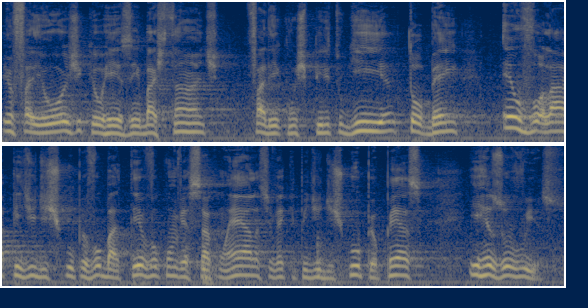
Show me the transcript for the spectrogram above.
Eu falei hoje que eu rezei bastante, falei com o Espírito Guia, estou bem. Eu vou lá pedir desculpa, eu vou bater, eu vou conversar com ela, se tiver que pedir desculpa, eu peço e resolvo isso.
